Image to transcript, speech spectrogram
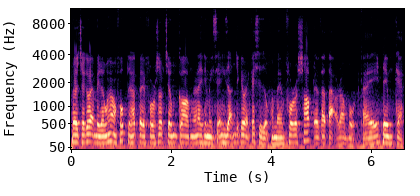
Rồi chào các bạn, mình là Nguyễn Hoàng Phúc từ hpphotoshop.com Ngày nay thì mình sẽ hướng dẫn cho các bạn cách sử dụng phần mềm Photoshop để ta tạo ra một cái nêm cạc.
